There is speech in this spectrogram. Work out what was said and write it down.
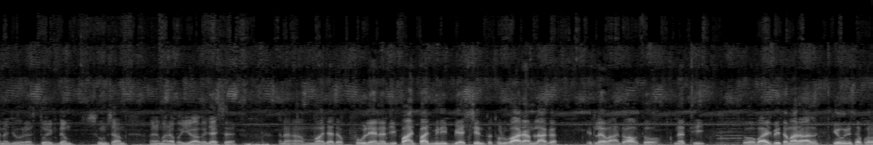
અને જો રસ્તો એકદમ સુમસામ અને મારા ભાઈઓ આગળ જાય છે અને મજા તો ફૂલ એનર્જી પાંચ પાંચ મિનિટ બેસીએ ને તો થોડું આરામ લાગે એટલે વાંધો આવતો નથી. તો ભાઈ તમારા હાલ કેવું રહ્યું સફર?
